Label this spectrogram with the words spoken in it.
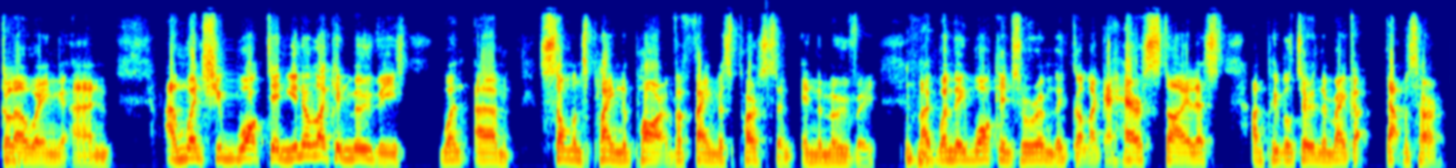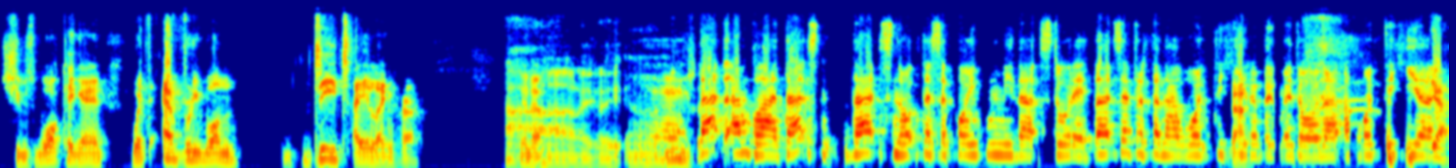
glowing and and when she walked in, you know, like in movies when um someone's playing the part of a famous person in the movie, like when they walk into a room, they've got like a hairstylist and people doing their makeup. That was her. She was walking in with everyone detailing her. You know. Ah, right, right. Oh, Yeah, that I'm glad. That's that's not disappointing me. That story. That's everything I want to hear Yeah. about Madonna. I want to hear. Yeah.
